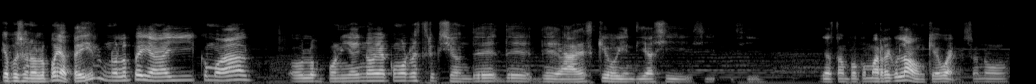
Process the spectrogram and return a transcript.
que pues uno lo podía pedir, uno lo pedía ahí como, ah, o lo ponía y no había como restricción de, de, de edades que hoy en día sí, sí, sí, ya está un poco más regulado, aunque bueno, eso no,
